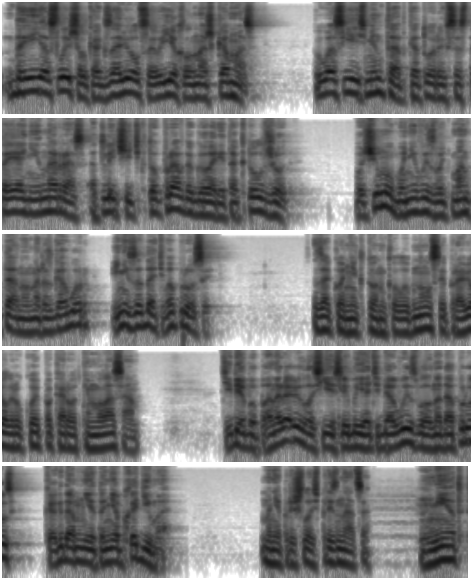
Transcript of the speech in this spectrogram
Да и я слышал, как завелся и уехал наш КАМАЗ. У вас есть ментат, который в состоянии на раз отличить, кто правду говорит, а кто лжет. Почему бы не вызвать Монтану на разговор и не задать вопросы?» Законник тонко улыбнулся и провел рукой по коротким волосам. «Тебе бы понравилось, если бы я тебя вызвал на допрос, когда мне это необходимо?» Мне пришлось признаться. «Нет»,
